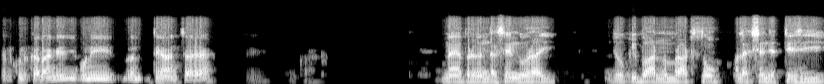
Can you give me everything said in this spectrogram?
ਬਿਲਕੁਲ ਕਰਾਂਗੇ ਜੀ। ਹੁਣੀ ਧਿਆਨ ਚ ਆਇਆ। ਮੈਂ ਪ੍ਰਵਿੰਦਰ ਸਿੰਘ ਗੋਰਾ ਜੀ, ਜੋ ਕਿ ਵਾਰਡ ਨੰਬਰ 8 ਤੋਂ ਇਲੈਕਸ਼ਨ ਜਿੱਤੀ ਸੀ ਜੀ।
